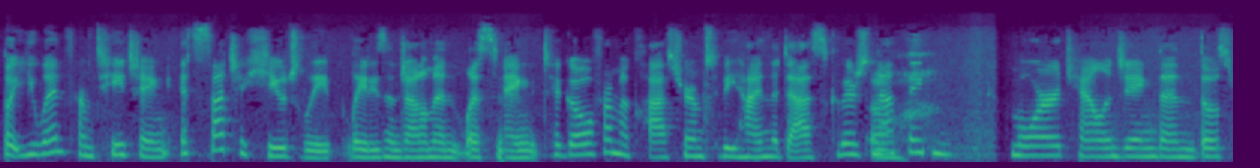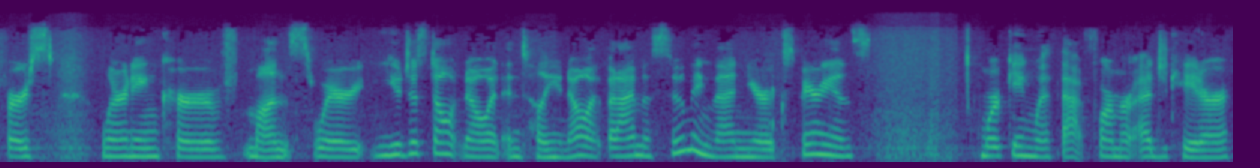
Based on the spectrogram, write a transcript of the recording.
but you went from teaching, it's such a huge leap, ladies and gentlemen listening, to go from a classroom to behind the desk. There's nothing oh. more challenging than those first learning curve months where you just don't know it until you know it. But I'm assuming then your experience working with that former educator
